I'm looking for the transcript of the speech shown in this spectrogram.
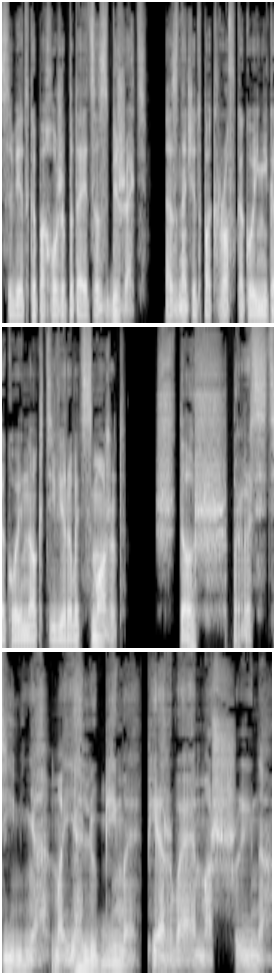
Светка, похоже, пытается сбежать. А значит, покров какой-никакой, но активировать сможет. Что ж, прости меня, моя любимая первая машина.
